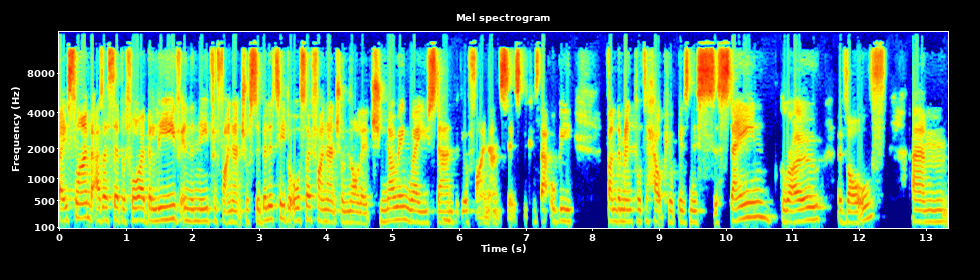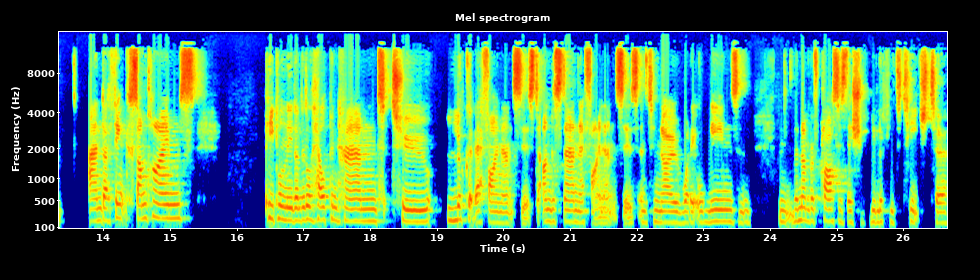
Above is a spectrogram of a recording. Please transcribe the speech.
baseline. But as I said before, I believe in the need for financial stability, but also financial knowledge, knowing where you stand mm. with your finances, because that will be fundamental to help your business sustain, grow, evolve. Um, and I think sometimes people need a little help in hand to look at their finances, to understand their finances, and to know what it all means and, and, the number of classes they should be looking to teach to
